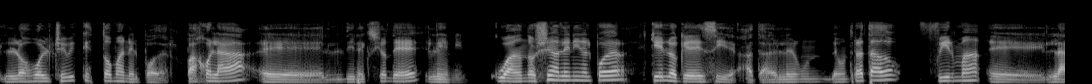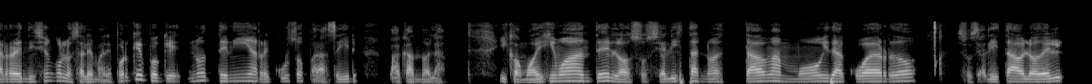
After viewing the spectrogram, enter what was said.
los bolcheviques toman el poder bajo la eh, dirección de Lenin. Cuando llega Lenin al poder, ¿qué es lo que decide? A través de un tratado, firma eh, la rendición con los alemanes. ¿Por qué? Porque no tenía recursos para seguir pagándola. Y como dijimos antes, los socialistas no estaban muy de acuerdo. Socialista hablo de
